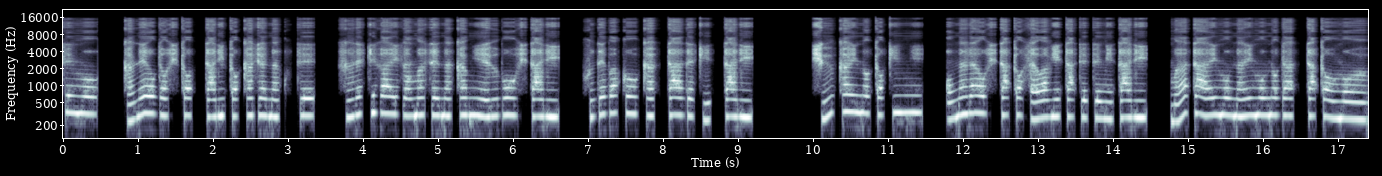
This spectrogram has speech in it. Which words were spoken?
ても、金を脅し取ったりとかじゃなくて、すれ違いざま背中にエルボーしたり、筆箱をカッターで切ったり。集会の時に、おならをしたと騒ぎ立ててみたり、まあ他愛もないものだったと思う。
